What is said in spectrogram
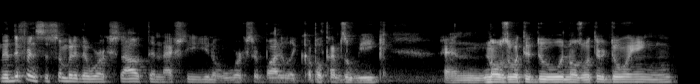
The difference is somebody that works out and actually, you know, works their body like a couple times a week and knows what to do, knows what they're doing.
